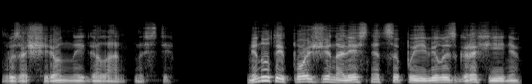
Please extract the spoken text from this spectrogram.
в изощренной галантности. Минутой позже на лестнице появилась графиня.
